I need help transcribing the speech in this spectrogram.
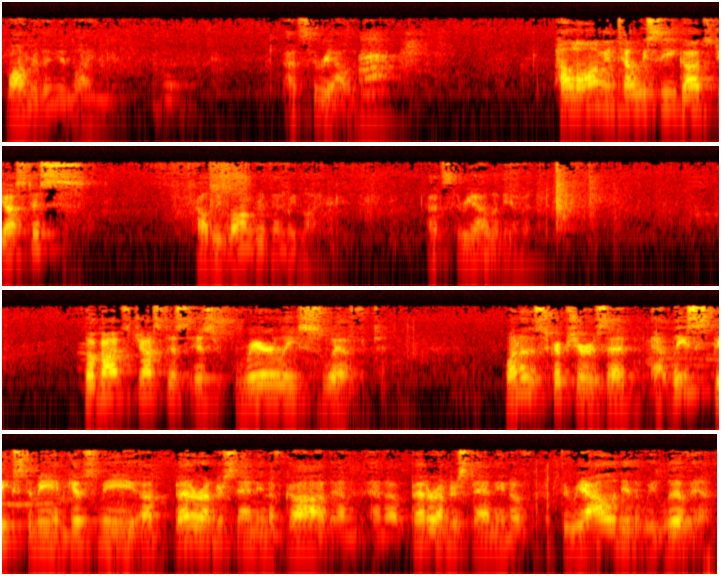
longer than you'd like. That's the reality. How long until we see God's justice? Probably longer than we'd like. That's the reality of it. Though God's justice is rarely swift, one of the scriptures that at least speaks to me and gives me a better understanding of God and, and a better understanding of the reality that we live in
